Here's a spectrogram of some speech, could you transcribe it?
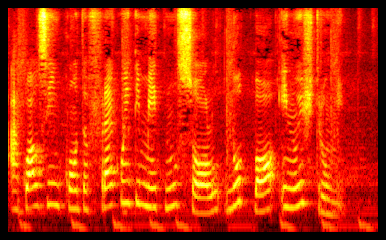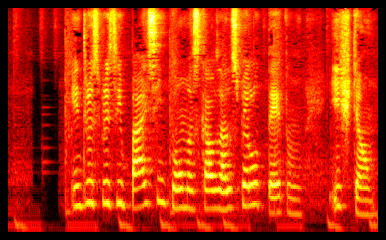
a qual se encontra frequentemente no solo, no pó e no estrume. Entre os principais sintomas causados pelo tétano estão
